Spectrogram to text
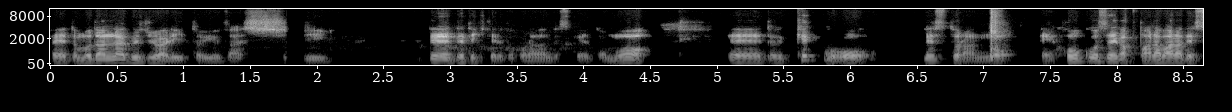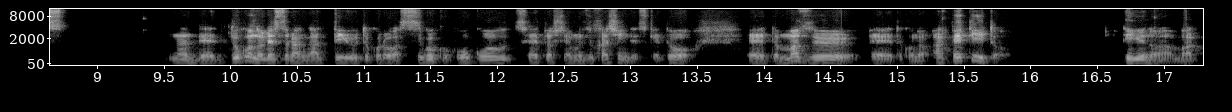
えっ、と、モダンラグジュアリーという雑誌で出てきているところなんですけれども、えっ、と、結構、レストランのえー方向性がバラバラです。なんで、どこのレストランがっていうところはすごく方向性として難しいんですけど、えっ、と、まず、えっ、と、このアペティートっていうのは、まあ、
